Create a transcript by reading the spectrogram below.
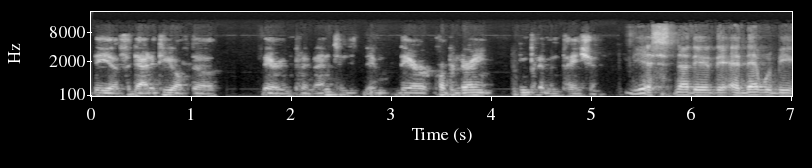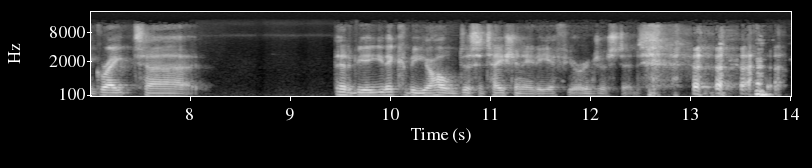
the uh, fidelity of the their implementing their cooperative learning implementation. Yes, no, they're, they're, and that would be a great. Uh, that'd be that could be your whole dissertation, Eddie, if you're interested.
